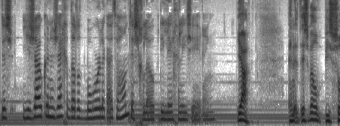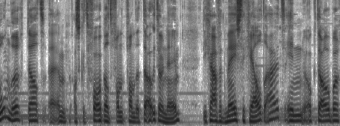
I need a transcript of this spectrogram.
Dus je zou kunnen zeggen dat het behoorlijk uit de hand is gelopen, die legalisering. Ja, en het is wel bijzonder dat, ehm, als ik het voorbeeld van, van de Toto neem, die gaf het meeste geld uit in oktober,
